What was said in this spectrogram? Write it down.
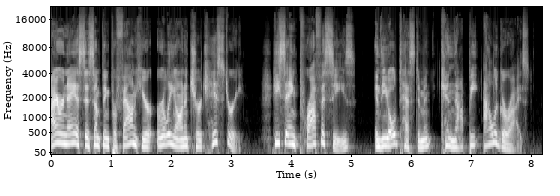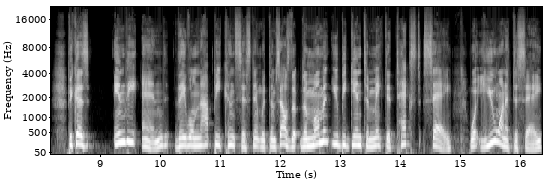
Irenaeus says something profound here early on in church history. He's saying prophecies in the Old Testament cannot be allegorized because in the end, they will not be consistent with themselves. The, the moment you begin to make the text say what you want it to say,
